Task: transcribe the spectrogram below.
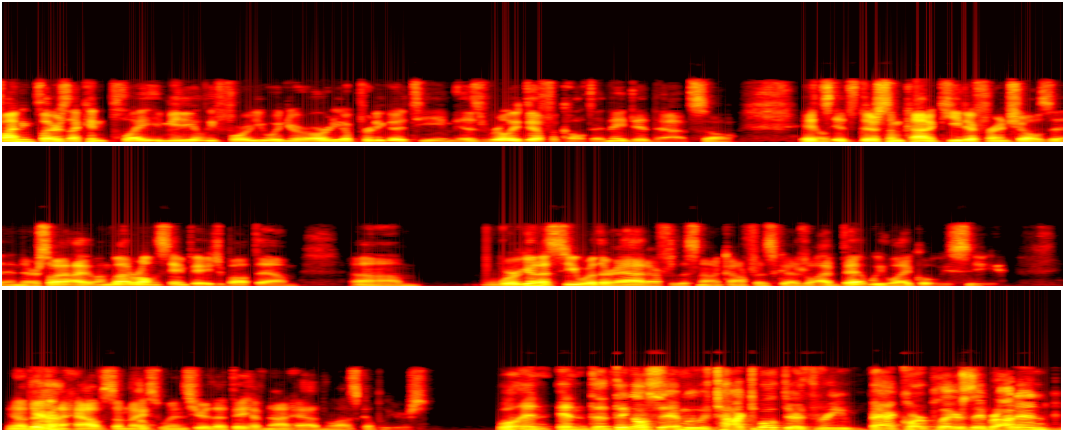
finding players that can play immediately for you when you're already a pretty good team is really difficult, and they did that. So it's yep. it's there's some kind of key differentials in there. So I, am glad we're on the same page about them. Um, we're gonna see where they're at after this non-conference schedule. I bet we like what we see. You know, they're yeah. gonna have some nice wins here that they have not had in the last couple of years. Well, and and the thing I'll say, I mean, we've talked about their three backcourt players they brought in,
